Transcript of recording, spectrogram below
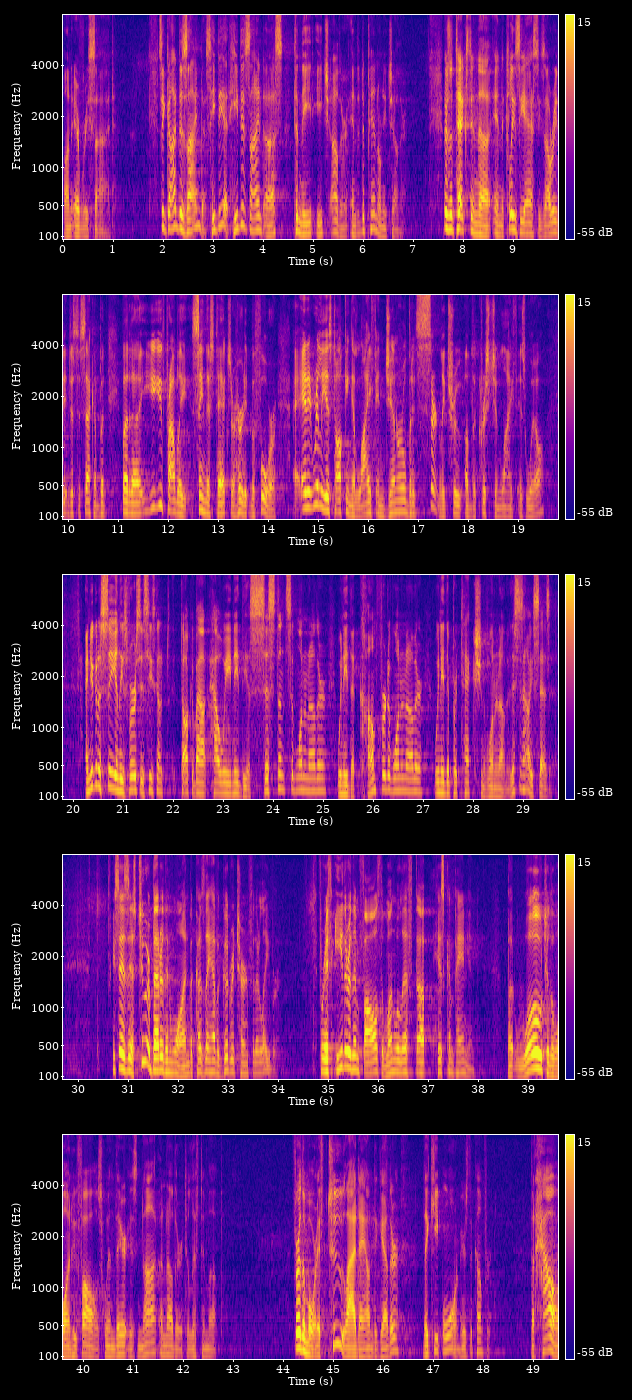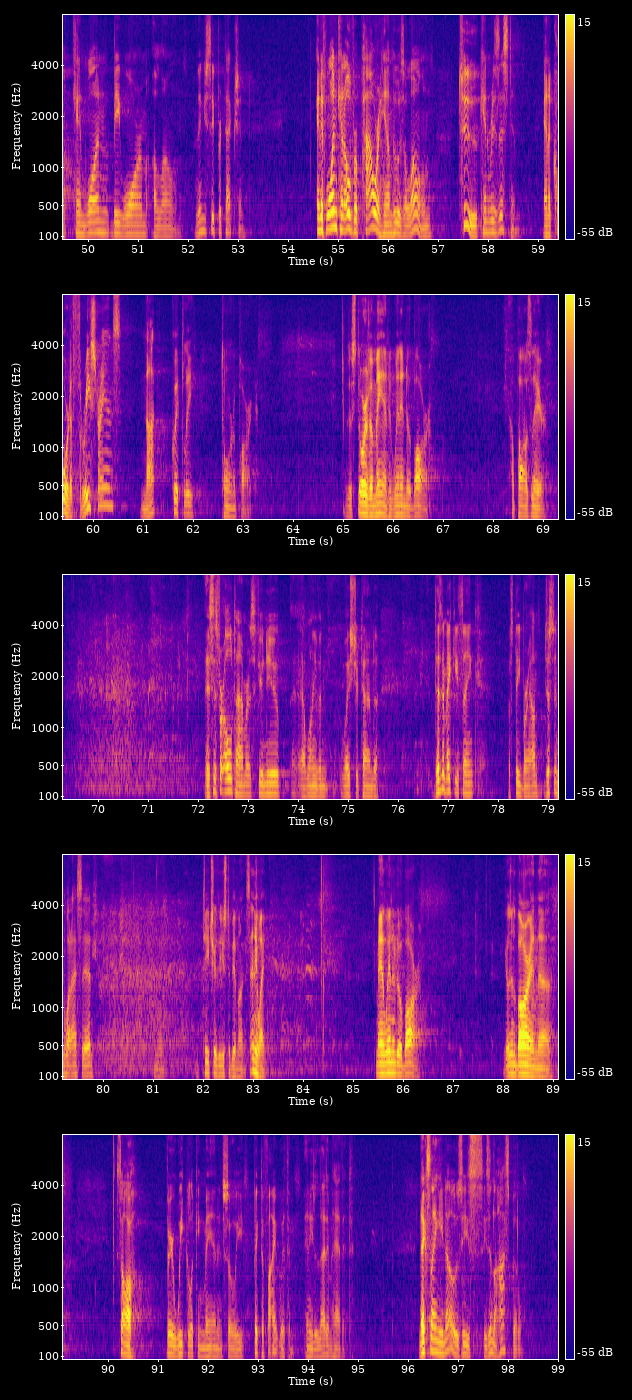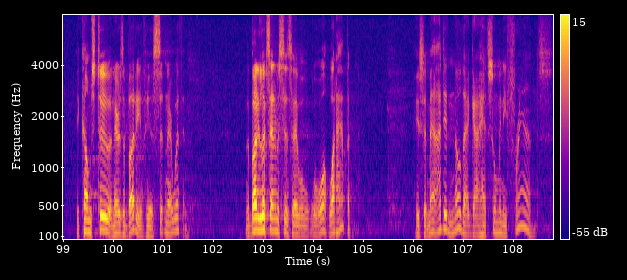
on every side. See, God designed us. He did. He designed us to need each other and to depend on each other. There's a text in, uh, in Ecclesiastes. I'll read it in just a second, but, but uh, you, have probably seen this text or heard it before. And it really is talking of life in general, but it's certainly true of the Christian life as well. And you're going to see in these verses, he's going to talk about how we need the assistance of one another, we need the comfort of one another, we need the protection of one another. This is how he says it. He says this Two are better than one because they have a good return for their labor. For if either of them falls, the one will lift up his companion. But woe to the one who falls when there is not another to lift him up. Furthermore, if two lie down together, they keep warm. Here's the comfort. But how can one be warm alone? And then you see protection. And if one can overpower him who is alone, two can resist him. And a cord of three strands, not quickly torn apart. There's a story of a man who went into a bar. I'll pause there. this is for old timers. If you're new, I won't even waste your time to. Doesn't it make you think? of Steve Brown, just in what I said. Teacher that used to be among us. Anyway, This man went into a bar. He goes in the bar and uh, saw very weak looking man, and so he picked a fight with him and he let him have it. Next thing he knows, he's, he's in the hospital. He comes to, and there's a buddy of his sitting there with him. The buddy looks at him and says, hey, well, what, what happened? He said, Man, I didn't know that guy had so many friends.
